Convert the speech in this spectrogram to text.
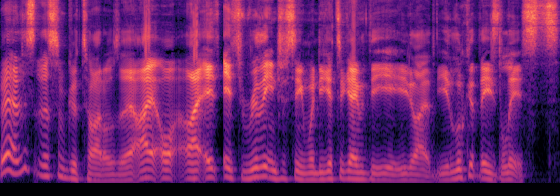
Yeah, there's, there's some good titles there. I, I it, it's really interesting when you get to Game of the Year. You like you look at these lists,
